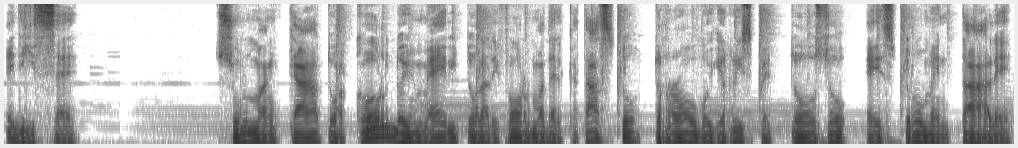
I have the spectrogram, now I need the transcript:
e disse sul mancato accordo in merito alla riforma del catasto trovo irrispettoso e strumentale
